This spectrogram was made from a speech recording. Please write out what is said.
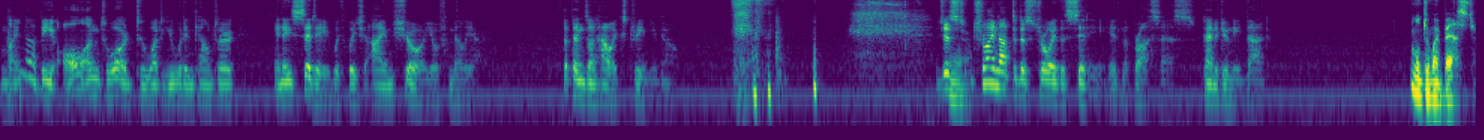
might not be all untoward to what you would encounter in a city with which I'm sure you're familiar. Depends on how extreme you go. Just Yeah. try not to destroy the city in the process. Kinda do need that. I'll do my best.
